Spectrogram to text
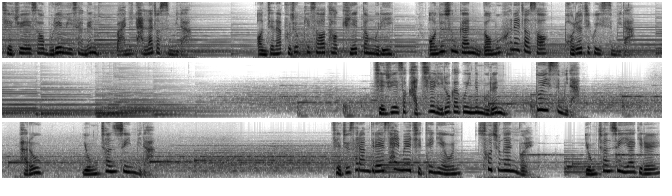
제주에서 물의 위상은 많이 달라졌습니다. 언제나 부족해서 더 귀했던 물이 어느 순간 너무 흔해져서 버려지고 있습니다. 제주에서 가치를 잃어가고 있는 물은 또 있습니다. 바로 용천수입니다. 제주 사람들의 삶을 지탱해온 소중한 물, 용천수 이야기를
